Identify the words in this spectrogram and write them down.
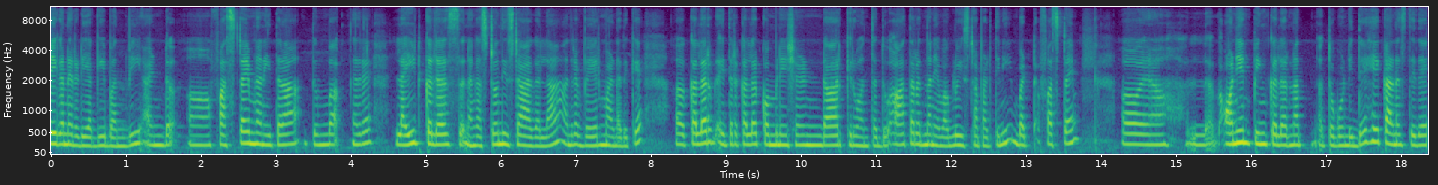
ಬೇಗನೆ ರೆಡಿಯಾಗಿ ಬಂದ್ವಿ. ಆ್ಯಂಡ್ ಫಸ್ಟ್ ಟೈಮ್ ನಾನು ಈ ಥರ ತುಂಬ, ಅಂದರೆ ಲೈಟ್ ಕಲರ್ಸ್ ನಂಗೆ ಅಷ್ಟೊಂದು ಇಷ್ಟ ಆಗಲ್ಲ. ಅಂದರೆ ವೇರ್ ಮಾಡೋದಕ್ಕೆ. ಕಲರ್, ಈ ಥರ ಕಲರ್ ಕಾಂಬಿನೇಷನ್, ಡಾರ್ಕ್ ಇರುವಂಥದ್ದು, ಆ ಥರದ್ದು ನಾನು ಯಾವಾಗಲೂ ಇಷ್ಟಪಡ್ತೀನಿ. But first time onion pink ಕಲರ್ನ ತೊಗೊಂಡಿದ್ದೆ. ಹೇಗೆ ಕಾಣಿಸ್ತಿದೆ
